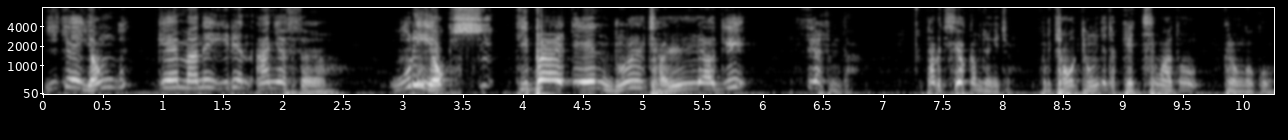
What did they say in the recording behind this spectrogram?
이게 영국에만의 일은 아니었어요. 우리 역시 divide and rule 전략이 쓰였습니다. 바로 지역 감정이죠. 그리고 경, 경제적 계층화도 그런 거고.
